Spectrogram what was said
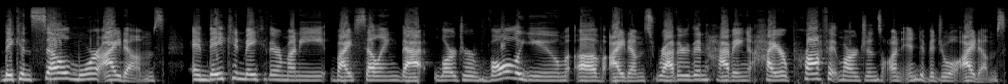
they can sell more items and they can make their money by selling that larger volume of items rather than having higher profit margins on individual items.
